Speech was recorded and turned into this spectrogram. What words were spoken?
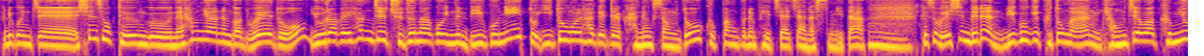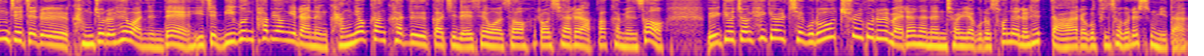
그리고 이제 신속 대응군에 합류하는 것 외에도 유럽에 현재 주둔하고 있는 미군이 또 이동을 하게 될 가능성도 국방부는 배제하지 않았습니다. 음. 그래서 외신들은 미국이 그동안 경제와 금융 제재를 강조를 해왔는데 이제 미군 파병이라는 강력한 카드까지 내세워서 러시아를 압박하면서 외교적 해결책으로 출구를 마련하는 전략으로 선회를 했다라고 분석을 했습니다.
